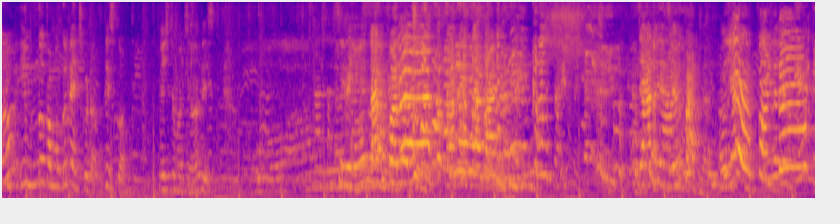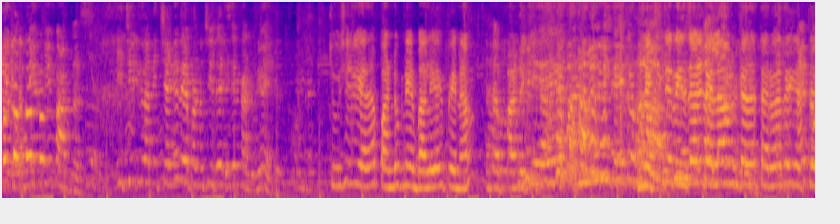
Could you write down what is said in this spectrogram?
ముగ్గురు ఈ ఇంకొక ముగ్గురు నేర్చుకుంటారు తీసుకో. మీ ఇష్టం వచ్చిన వాళ్ళు తీసుకో. నాకు పని పార్ట్నర్ మీ పార్ట్నర్స్ ఈ చీటీలు అన్ని ఇచ్చేయండి రేపటి నుంచి ఇదే ఇదే కంటిన్యూ అవుతుంది చూసి కదా పండుగ నేను బలి అయిపోయినా. పండుగ. నెక్స్ట్ రిజల్ట్ ఎలా ఉంటుందో తర్వాత అయితే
